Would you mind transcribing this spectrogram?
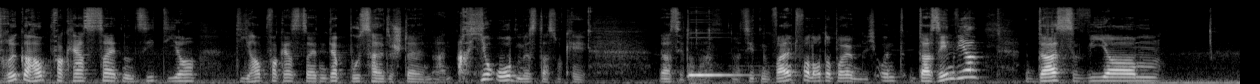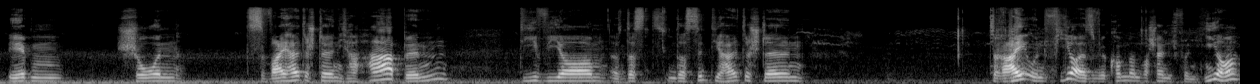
drücke Hauptverkehrszeiten und sieht dir die Hauptverkehrszeiten der Bushaltestellen an. Ach, hier oben ist das, okay. Da seht ihr mal. Man sieht einen Wald vor lauter Bäumen nicht. Und da sehen wir, dass wir ähm, eben schon zwei Haltestellen hier haben, die wir, also das, das sind die Haltestellen 3 und 4, also wir kommen dann wahrscheinlich von hier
